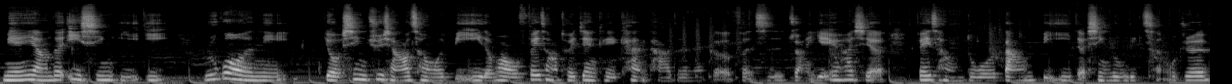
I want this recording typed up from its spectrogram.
绵羊的一心一意。如果你有兴趣想要成为笔译的话，我非常推荐可以看他的那个粉丝专业，因为他写了非常多当笔译的心路历程。我觉得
